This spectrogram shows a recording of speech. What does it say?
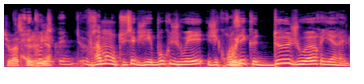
Tu vois ce que je veux Écoute, dire euh, vraiment, tu sais que j'y ai beaucoup joué. J'ai croisé Oui. que deux joueurs IRL.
